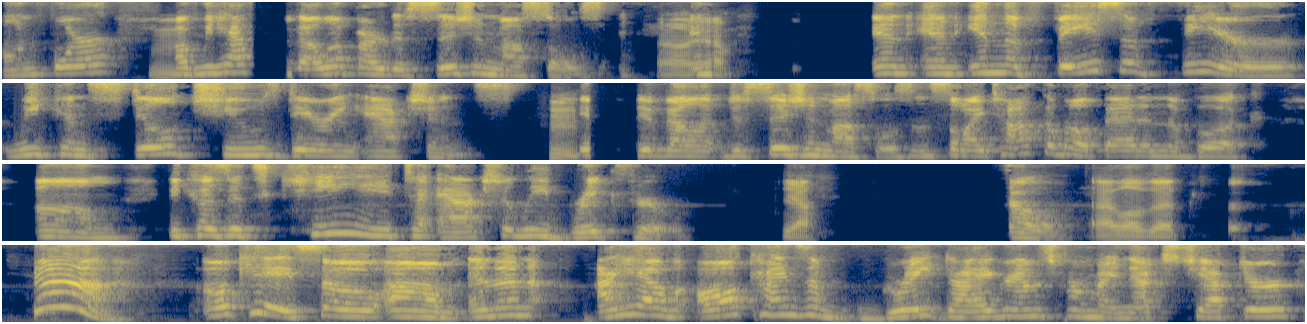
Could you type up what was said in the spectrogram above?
known for. Mm. Uh, we have to develop our decision muscles, Oh yeah, and and in the face of fear, we can still choose daring actions. Hmm. If we develop decision muscles, and so I talk about that in the book um, because it's key to actually breakthrough. Yeah. So I love that. yeah. Okay. So, um, and then I have all kinds of great diagrams for my next chapter,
